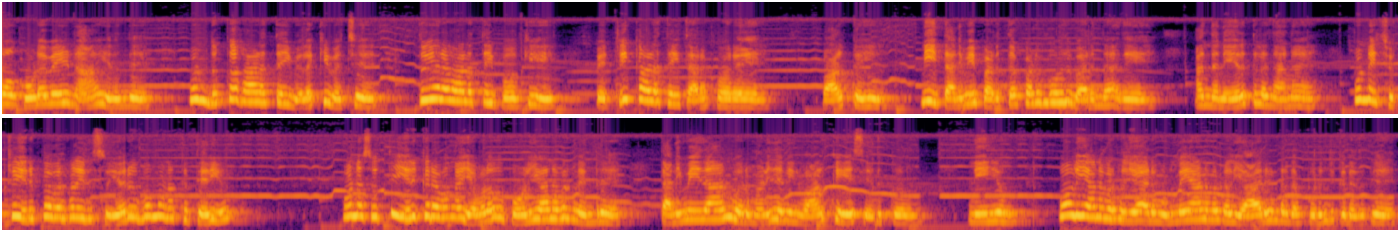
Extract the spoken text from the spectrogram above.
உன் கூடவே நான் இருந்து உன் துக்க காலத்தை விலக்கி வச்சு துயர காலத்தை போக்கி வெற்றி காலத்தை தரப்போறேன். வாழ்க்கையில் நீ தனிமைப்படுத்தப்படும் போது வருந்தாதே. அந்த நேரத்துல தானே உன்னை சுற்றி இருப்பவர்களின் சுயரூபம் உனக்கு தெரியும். உன்னை சுத்தி இருக்கிறவங்க எவ்வளவு போலியானவர்கள் என்று தனிமைதான் ஒரு மனிதனின் வாழ்க்கையை செதுக்கும். நீயும் போலியானவர்கள் யாரு உண்மையானவர்கள் யாருன்றதை புரிஞ்சுக்கிறதுக்கு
